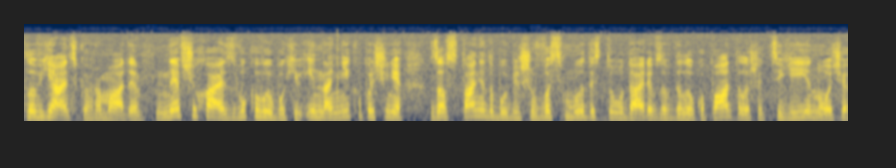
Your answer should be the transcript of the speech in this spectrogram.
Слов'янської громади. Не вщухають звуки вибухів і на Нікопольщині за останню добу більше 80 ударів завдали окупанти. Лише цієї ночі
